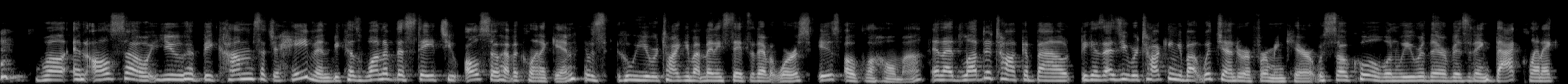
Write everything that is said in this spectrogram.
well, and also you have become such a haven because one of the states you also have a clinic in, who's who you were talking about, many states that have it worse, is Oklahoma. And I'd love to talk about because as you were talking about with gender affirming care, it was so cool when we were there visiting that clinic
